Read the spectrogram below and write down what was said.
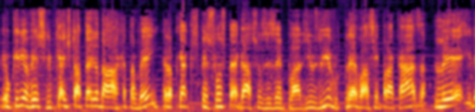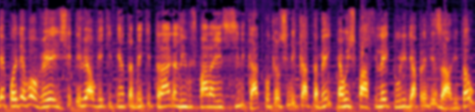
eu queria ver esse livro, porque a estratégia da arca também era para que as pessoas pegassem os exemplares e os livros, levassem para casa, ler e depois devolver. E se tiver alguém que tenha também que traga livros para esse sindicato, porque o sindicato também é um espaço de leitura e de aprendizado. Então,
